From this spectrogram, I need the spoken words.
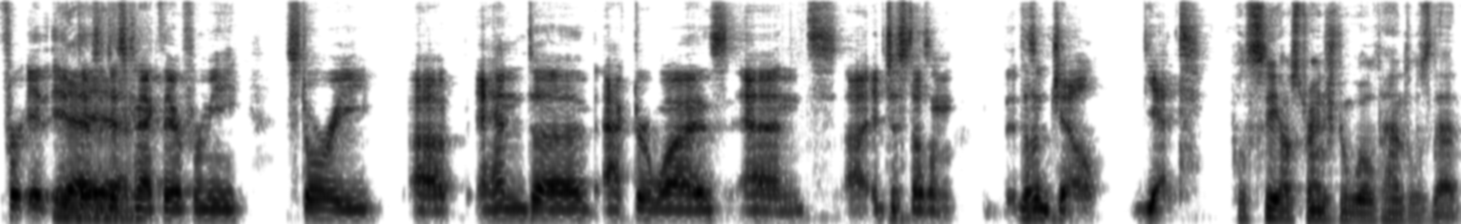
for it, it yeah, there's yeah. a disconnect there for me story uh, and uh, actor wise and uh, it just doesn't it doesn't gel yet. We'll see how strange new world handles that.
